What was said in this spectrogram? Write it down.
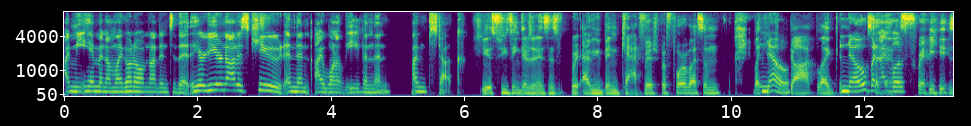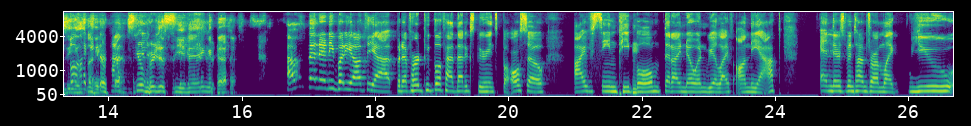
I meet him and I'm like oh no I'm not into this. Here you're not as cute, and then I want to leave, and then I'm stuck. you, so you think there's an instance where have you been catfished before by some like No. shocked like No, but it's like I was. crazy But I like, haven't- super deceiving I haven't met anybody off the app, but I've heard people have had that experience. But also, I've seen people that I know in real life on the app. And there's been times where I'm like, you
